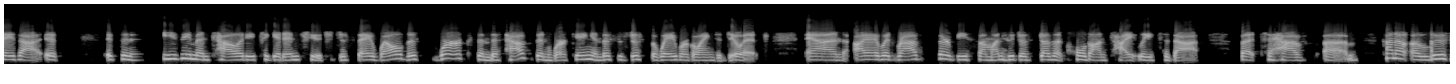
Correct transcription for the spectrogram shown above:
say that it's it's an easy mentality to get into to just say, well, this works and this has been working and this is just the way we're going to do it. And I would rather be someone who just doesn't hold on tightly to that, but to have um, kind of a loose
